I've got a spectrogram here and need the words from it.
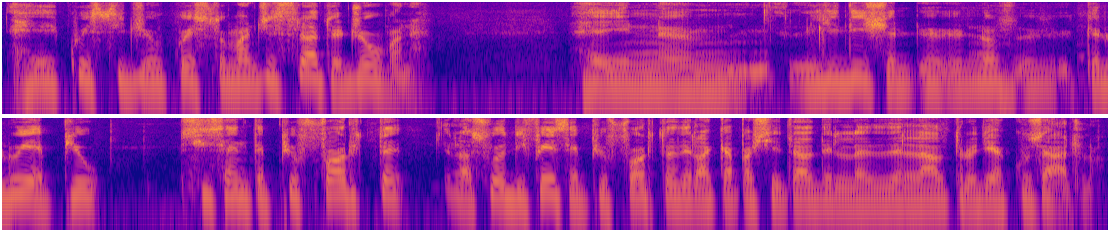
e questi, questo magistrato è giovane. In, um, gli dice eh, non, che lui è più, si sente più forte, la sua difesa è più forte della capacità del, dell'altro di accusarlo.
